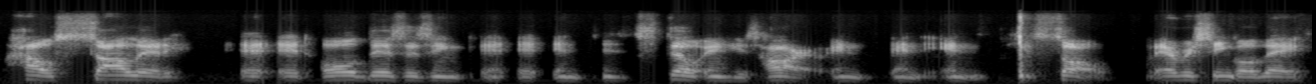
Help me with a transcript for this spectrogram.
how solid it, it all this is in, in, in, still in his heart and in, in, in his soul every single day.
